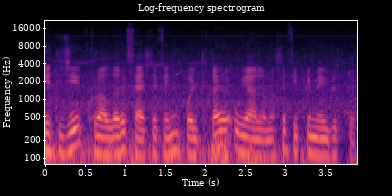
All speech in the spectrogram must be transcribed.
Tüketici kuralları felsefenin politikaya uyarlaması fikri mevcuttur.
